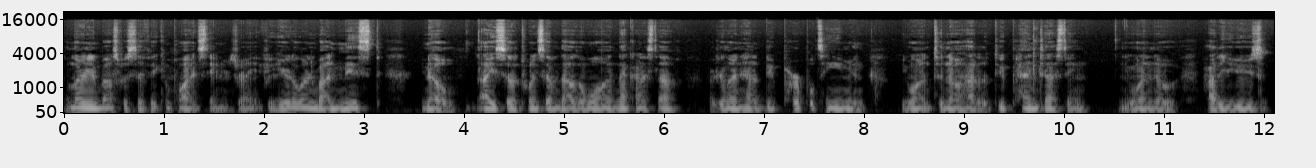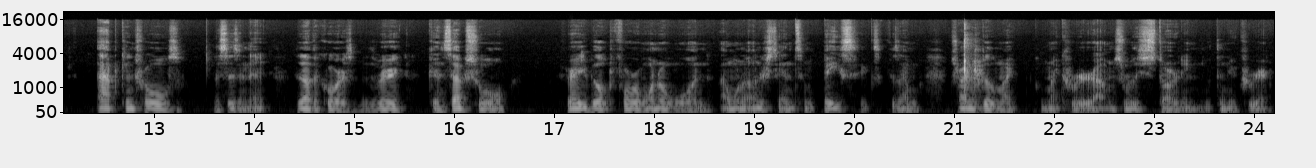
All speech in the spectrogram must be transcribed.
and learning about specific compliance standards, right? If you're here to learn about NIST, you know, ISO 27001, that kind of stuff, or if you're learning how to do purple team and you want to know how to do pen testing, you want to know how to use app controls, this isn't it. Another course. It's very conceptual, very built for 101. I want to understand some basics because I'm trying to build my my career out. I'm just really starting with the new career.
